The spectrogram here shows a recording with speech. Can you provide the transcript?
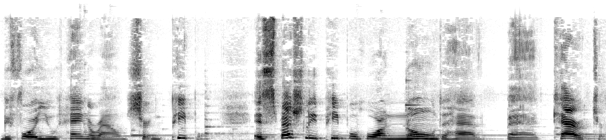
before you hang around certain people, especially people who are known to have bad character.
